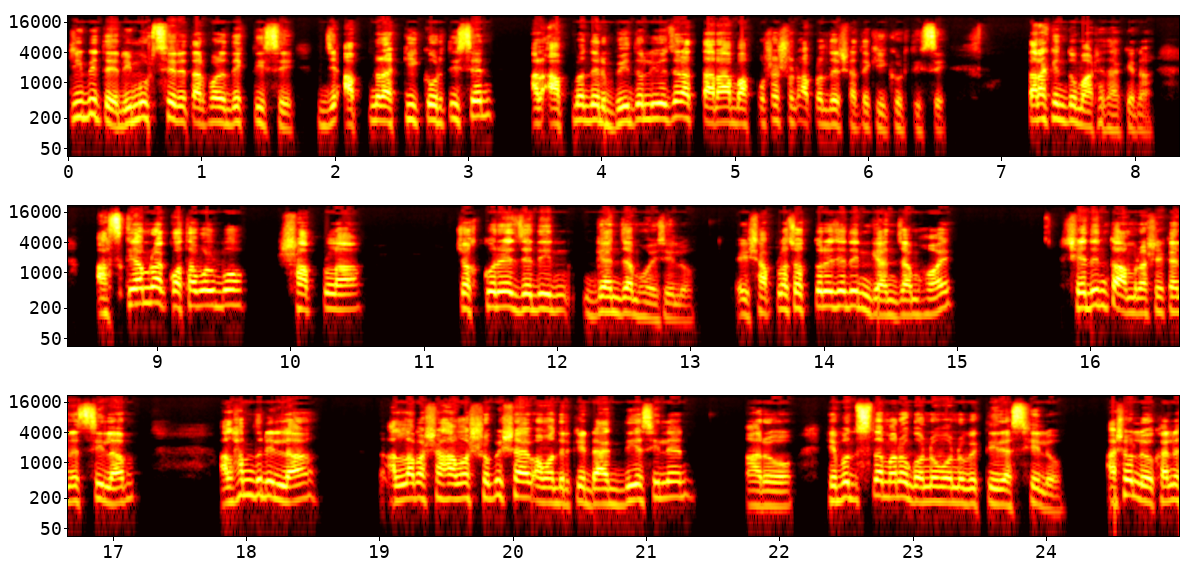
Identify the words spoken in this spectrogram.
টিভিতে রিমোট ছেড়ে তারপরে দেখতেছে যে আপনারা কি করতেছেন আর আপনাদের বিদলীয় যারা, তারা বা প্রশাসন আপনাদের সাথে কি করতেছে। তারা কিন্তু মাঠে থাকে না। আজকে আমরা কথা বলব শাপলা চক্করে যেদিন গ্যাঞ্জাম হয়েছিল। এই শাপলা চত্বরে যেদিন গ্যাঞ্জাম হয়, সেদিন তো আমরা সেখানে ছিলাম। আলহামদুলিল্লাহ আল্লাহ শাহ আমার শফি সাহেব আমাদেরকে ডাক দিয়েছিলেন। আরও হেবুদ ইসলাম আরও গণ্যমান্য ব্যক্তিরা ছিল। আসলে ওখানে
